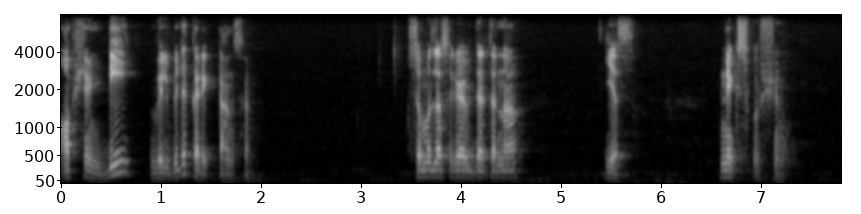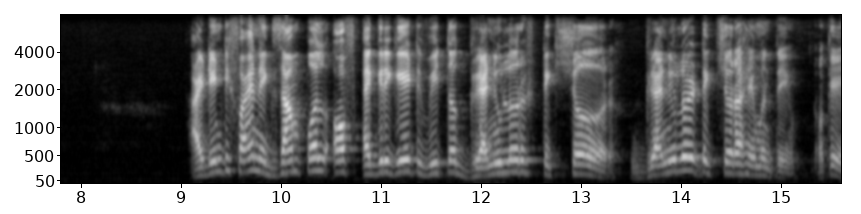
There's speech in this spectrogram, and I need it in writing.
option D will be the correct answer समजला सगळ्या विद्यार्थ्यांना? Yes next question identify an example of aggregate with a granular texture granular texture आहे म्हणते. ओके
